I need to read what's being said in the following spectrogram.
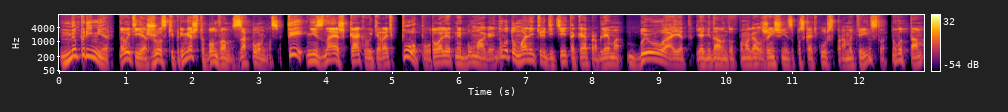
Например, давайте я жесткий пример, чтобы он вам запомнился. Ты не знаешь, как вытирать попу туалетной бумагой. Ну вот у маленьких детей такая проблема бывает. Я недавно тут помогал помогал женщине запускать курс про материнство. Ну, вот там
